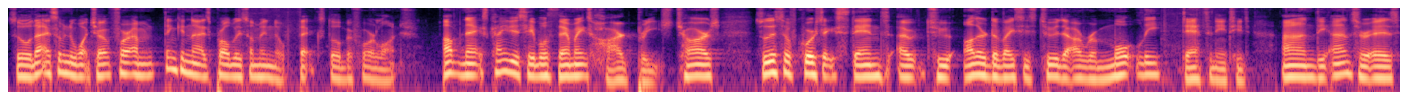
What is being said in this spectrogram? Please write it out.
So that is something to watch out for. I'm thinking that is probably something they'll fix though before launch. Up next, can you disable Thermite's hard breach charge? So this of course extends out to other devices too that are remotely detonated. And the answer is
